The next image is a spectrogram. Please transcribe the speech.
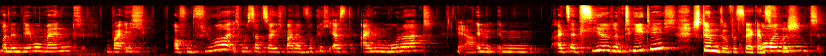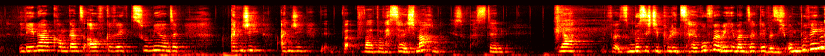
Und in dem Moment war ich auf dem Flur. Ich muss dazu sagen, ich war da wirklich erst einen Monat ja. im, im, als Erzieherin tätig. Stimmt, du bist ja ganz und frisch. Und Lena kommt ganz aufgeregt zu mir und sagt, Angie, Angie, was soll ich machen? Ich so, was denn? Ja, muss ich die Polizei rufen, wenn mir jemand sagt, der will sich umbringen?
